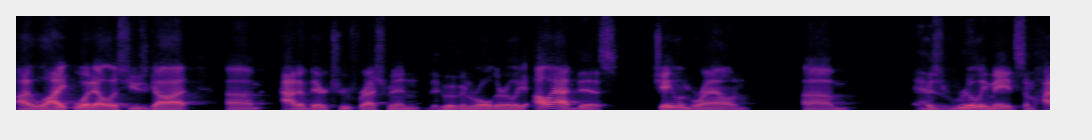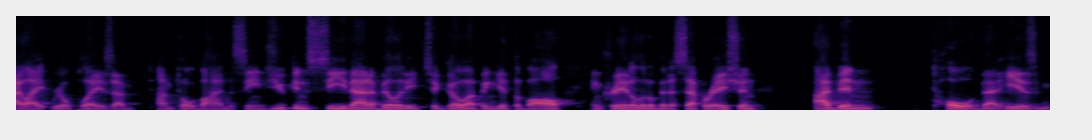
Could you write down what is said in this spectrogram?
I like what LSU's got um, out of their true freshmen who have enrolled early. I'll add this Jalen Brown um, has really made some highlight reel plays, I'm, I'm told, behind the scenes. You can see that ability to go up and get the ball and create a little bit of separation. I've been told that he has you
